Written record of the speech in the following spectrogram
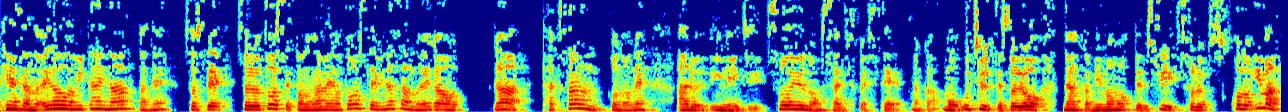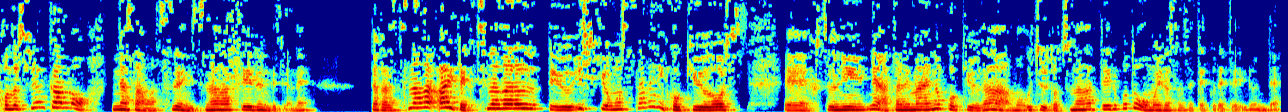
ケンさんの笑顔が見たいなとかね、そしてそれを通して、この画面を通して皆さんの笑顔がたくさんこのね、あるイメージ、そういうのをしたりとかして、なんかもう宇宙ってそれをなんか見守ってるし、それ、この今、この瞬間も皆さんはすでに繋がっているんですよね。だから繋が、あえて繋がるっていう意識を持つために呼吸をし、えー、普通にね、当たり前の呼吸がもう宇宙と繋がっていることを思い出させてくれているんで、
